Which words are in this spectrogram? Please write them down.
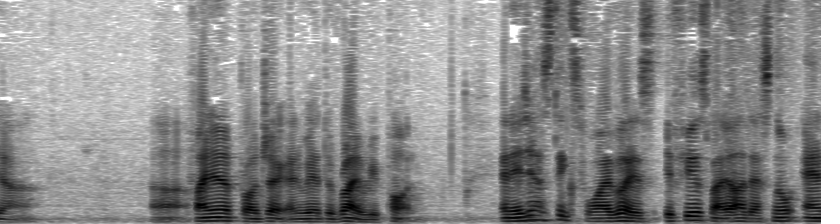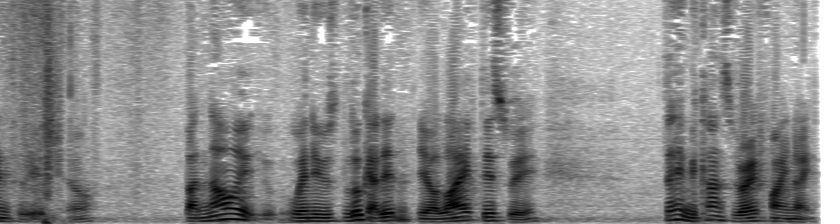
Yeah. Uh, final project, and we have to write a report. And it just takes forever. It's, it feels like, oh, there's no end to it, you know. But now, when you look at it, your life this way, then it becomes very finite.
